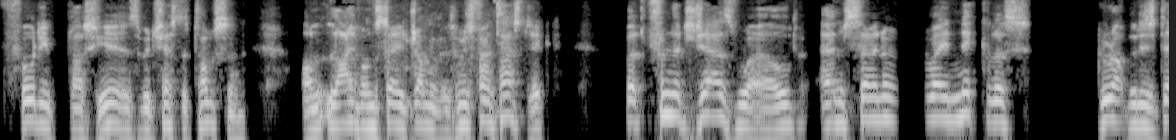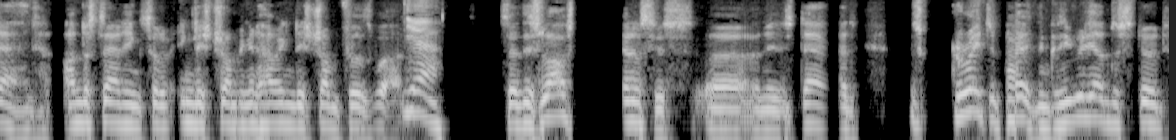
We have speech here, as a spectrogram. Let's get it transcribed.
forty plus years with Chester Thompson on live on stage drumming. It was fantastic, but from the jazz world. And so in a way, Nicholas grew up with his dad, understanding sort of English drumming and how English drum fills work. Yeah. So this last Genesis uh, and his dad was great to play with him because he really understood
